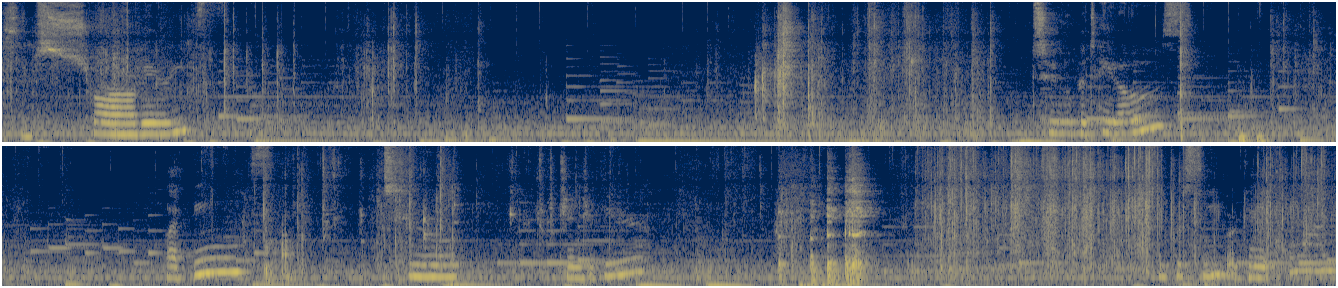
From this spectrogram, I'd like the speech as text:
Some strawberries. Two potatoes. Black beans. Two ginger beer. Organic corn,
